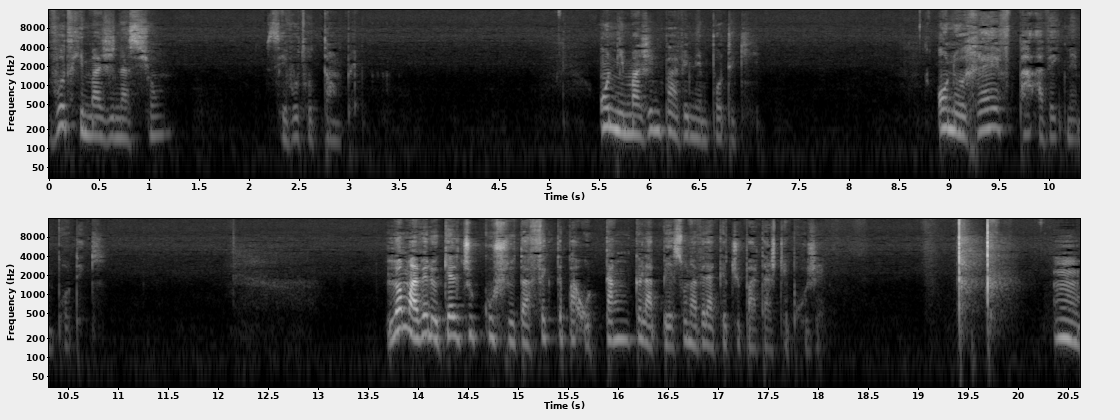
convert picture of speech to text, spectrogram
Votre imagination, c'est votre temple. On n'imagine pas avec n'importe qui. On ne rêve pas avec n'importe qui. L'homme avec lequel tu couches ne t'affecte pas autant que la personne avec laquelle tu partages tes projets. Hmm.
